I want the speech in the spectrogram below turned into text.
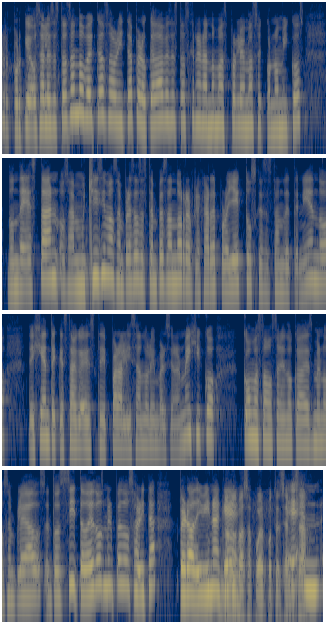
pero- porque, o sea, les estás dando becas ahorita, pero cada vez estás generando más problemas económicos, donde están, o sea, muchísimas empresas están empezando a reflejar de proyectos que se están deteniendo, de gente que está este, paralizando la inversión en México, cómo estamos teniendo cada vez menos empleados. Entonces, sí, te doy dos mil pesos ahorita, pero adivina qué. No los vas a poder potencializar. En-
